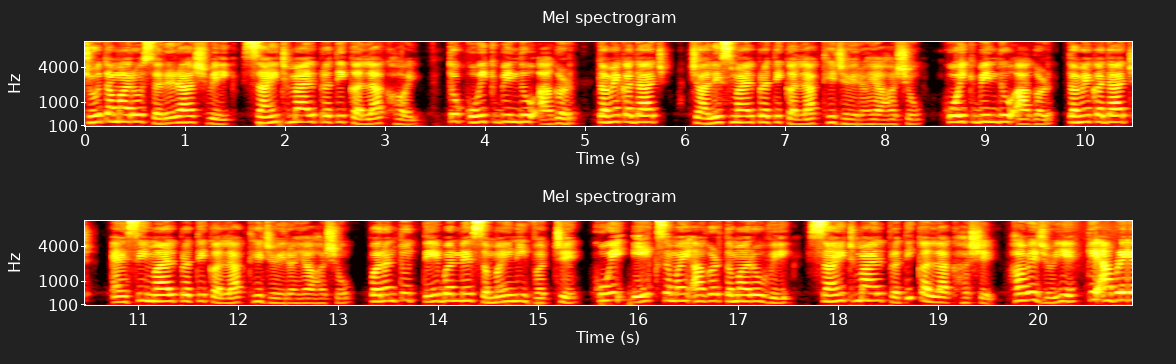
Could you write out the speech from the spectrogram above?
જો તમારો સરેરાશ વેગ સાહીઠ માઇલ પ્રતિ કલાક હોય, તો કોઈક બિંદુ આગળ તમે કદાચ ચાલીસ માઇલ પ્રતિ કલાકથી જઈ રહ્યા હશો. કોઈક બિંદુ આગળ તમે કદાચ એસી માઇલ પ્રતિ કલાકથી જઈ રહ્યા હશો, પરંતુ તે બંને સમયની વચ્ચે કોઈ એક સમય આગળ તમારો વેગ સાઠ માઇલ પ્રતિ કલાક હશે. હવે જોઈએ કે આપણે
